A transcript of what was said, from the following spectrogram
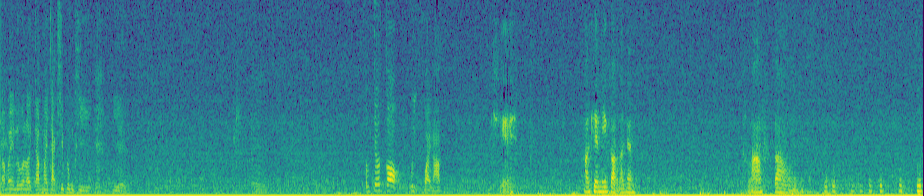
เราไม่รู้เราจำมาจากคลิปลุงพีเย่เออต้องเจอเกาะ อุ้ยว่ายน้โอเค เอาแค่นี้ก่อนแล้วกัน คลาสเก่าปุ๊บปุ๊บปุ๊บปุ๊บปุ๊บปุ๊บ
